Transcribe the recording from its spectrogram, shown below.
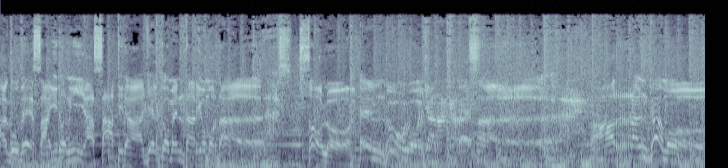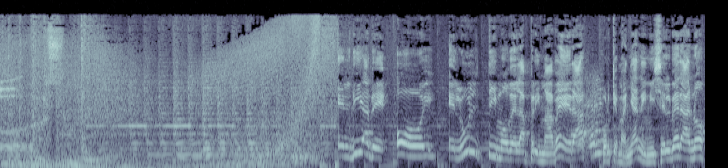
Agudeza, ironía, sátira y el comentario mordaz. Solo el duro y a la cabeza. ¡Arrancamos! El día de hoy, el último de la primavera, porque mañana inicia el verano,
